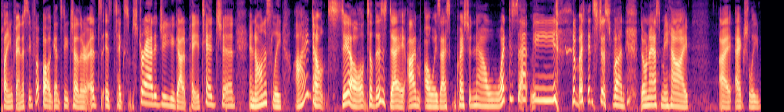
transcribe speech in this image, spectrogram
playing fantasy football against each other. It's it takes some strategy. You got to pay attention. And honestly, I don't still till this day. I'm always asking question. Now, what does that mean? but it's just fun. Don't ask me how I I actually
